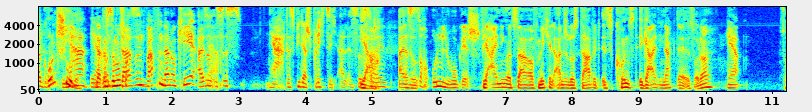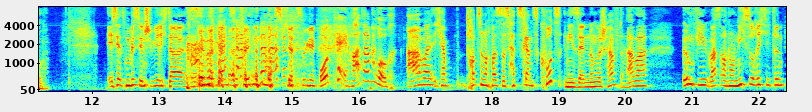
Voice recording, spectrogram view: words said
einer Grundschule. Ja, Ja. Das, und muss da sind Waffen dann okay. Also es ist, ja, das widerspricht sich alles. Das Ja, ist doch, das also- ist doch unlogisch. wir einigen uns darauf, Michelangelos David ist Kunst, egal wie nackt er ist, oder? Ja. So. Ist jetzt ein bisschen schwierig, da einen Übergang zu finden, muss ich ja zugeben. Okay, harter Bruch. Aber ich habe trotzdem noch was, das hat es ganz kurz in die Sendung geschafft, aber irgendwie war es auch noch nicht so richtig drin.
